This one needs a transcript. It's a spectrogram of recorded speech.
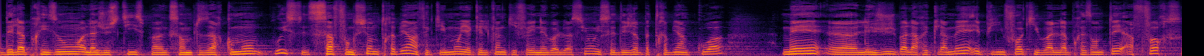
dès, la prison à la justice, par exemple. C'est-à-dire comment, oui, ça fonctionne très bien. Effectivement, il y a quelqu'un qui fait une évaluation, il sait déjà pas très bien quoi, mais les juges vont la réclamer, et puis une fois qu'il va la présenter, à force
